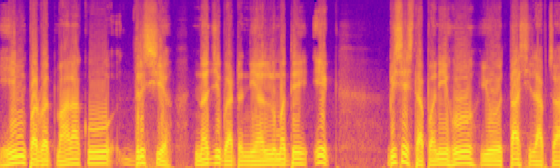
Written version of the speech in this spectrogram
हिम पर्वतमालाको दृश्य नजिकबाट निहाल्नुमध्ये एक विशेषता पनि हो यो तासी लाप्चा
